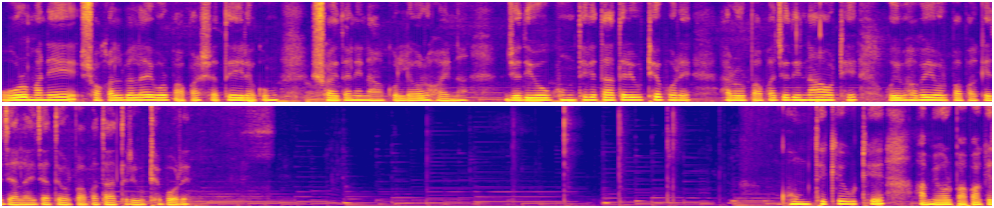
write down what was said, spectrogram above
ওর মানে সকালবেলায় ওর পাপার সাথে এরকম শয়তানি না করলে ওর হয় না। যদি ও ঘুম থেকে তাড়াতাড়ি উঠে পড়ে আর ওর পাপা যদি না ওঠে, ওইভাবেই ওর পাপাকে জ্বালায় যাতে ওর পাপা তাড়াতাড়ি উঠে পড়ে। ঘুম থেকে উঠে আমি ওর পাপাকে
